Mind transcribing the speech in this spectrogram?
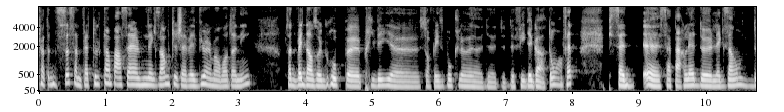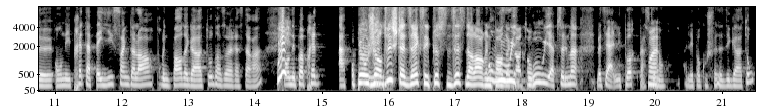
quand as dit ça, ça me fait tout le temps penser à un exemple que j'avais vu à un moment donné. Ça devait être dans un groupe euh, privé euh, sur Facebook là, de, de, filles de gâteaux, en fait. Puis ça, euh, ça parlait de l'exemple de on est prêt à payer 5 pour une part de gâteau dans un restaurant. On n'est pas prêt à. Puis aujourd'hui, je te dirais que c'est plus 10 une oh, part de gâteau. Oui, oui, absolument. Mais tu sais, à l'époque, parce que bon, à l'époque où je faisais des gâteaux,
